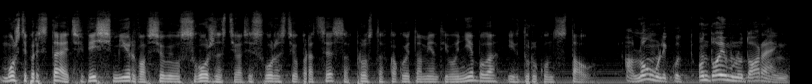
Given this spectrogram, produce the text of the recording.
Можете представить, весь мир во всей его сложности, во всей сложности его процессов, просто в какой-то момент его не было, и вдруг он стал. Ah, loomulikult on toimunud areng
